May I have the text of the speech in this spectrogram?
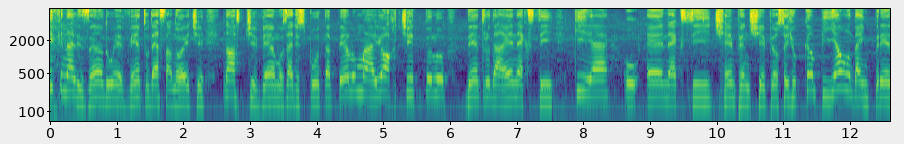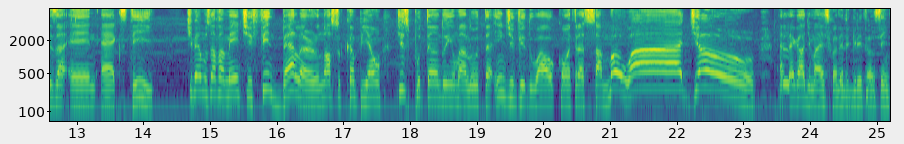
Finalizando o evento dessa noite, nós tivemos a disputa pelo maior título dentro da NXT, que é o NXT Championship, ou seja, o campeão da empresa NXT. Tivemos novamente Finn Balor, o nosso campeão, disputando em uma luta individual contra Samoa Joe. É legal demais quando eles gritam assim.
